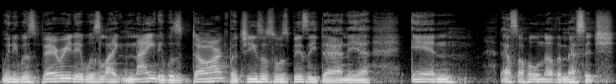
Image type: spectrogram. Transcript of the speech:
When he was buried, it was like night, it was dark, but Jesus was busy down there in, that's a whole nother message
